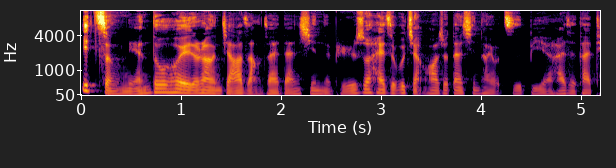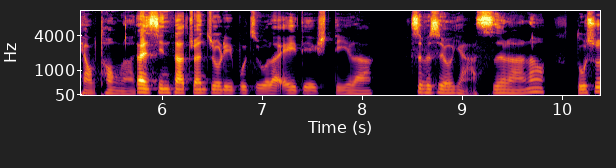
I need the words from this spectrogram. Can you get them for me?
一整年都会让家长在担心的。比如说孩子不讲话，就担心他有自闭啊；孩子太跳痛了，担心他专注力不足了，ADHD 啦。是不是有雅思啦？然后读书，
